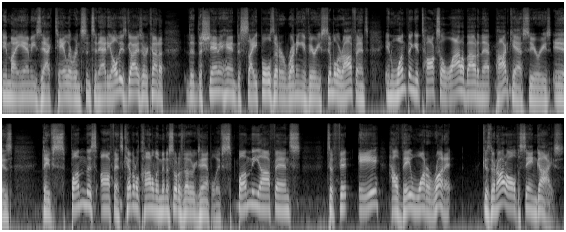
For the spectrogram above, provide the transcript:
in Miami, Zac Taylor in Cincinnati. All these guys are kind of the, the Shanahan disciples that are running a very similar offense. And one thing it talks a lot about in that podcast series is they've spun this offense. Kevin O'Connell in Minnesota is another example. They've spun the offense to fit A, how they want to run it, because they're not all the same guys.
